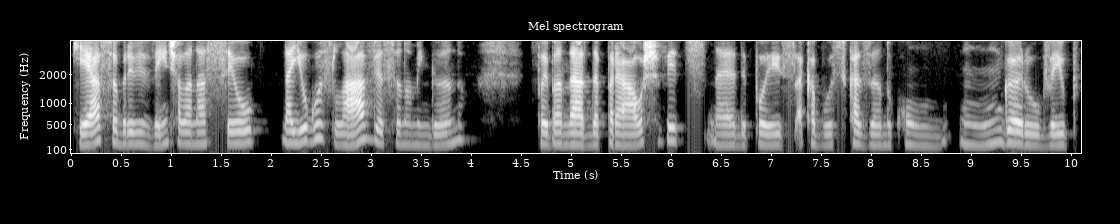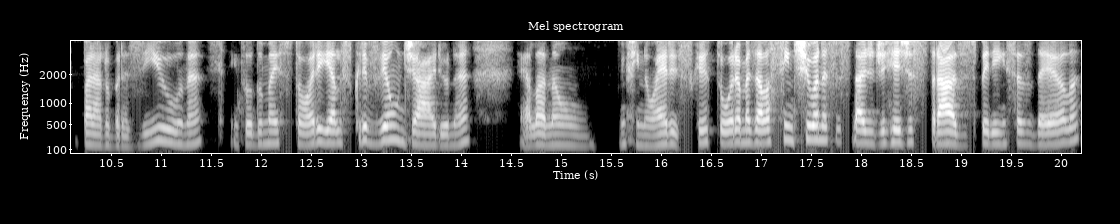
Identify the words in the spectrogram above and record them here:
que é a sobrevivente, ela nasceu na Iugoslávia, se eu não me engano, foi mandada para Auschwitz, né? Depois acabou se casando com um húngaro, veio parar no Brasil, né? Em toda uma história e ela escreveu um diário, né? Ela não, enfim, não era escritora, mas ela sentiu a necessidade de registrar as experiências dela.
